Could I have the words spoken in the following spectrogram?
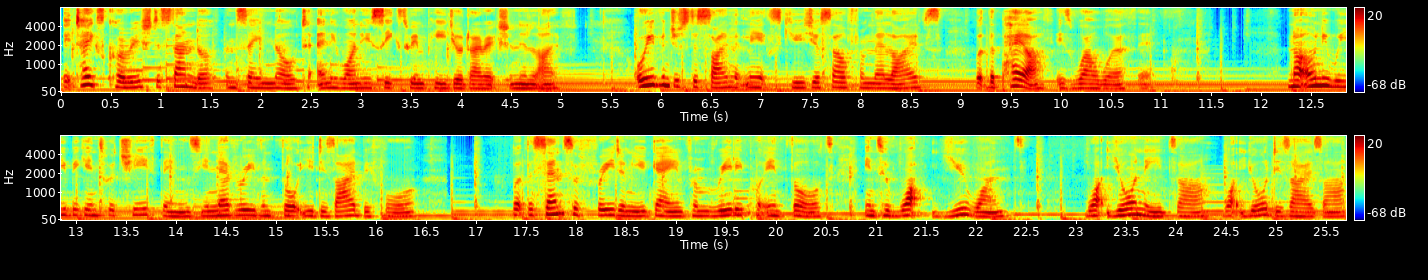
It takes courage to stand up and say no to anyone who seeks to impede your direction in life, or even just to silently excuse yourself from their lives, but the payoff is well worth it. Not only will you begin to achieve things you never even thought you desired before, but the sense of freedom you gain from really putting thought into what you want, what your needs are, what your desires are,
